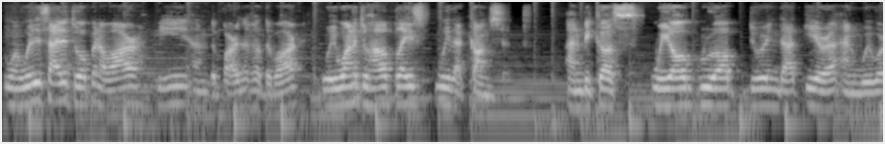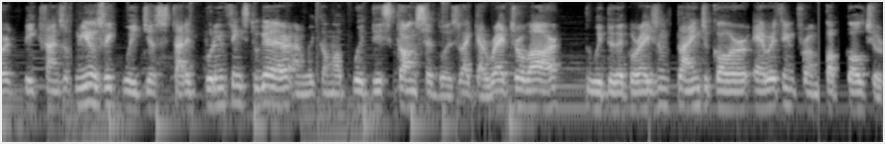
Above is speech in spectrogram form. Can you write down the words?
When we decided to open a bar, me and the partners of the bar, we wanted to have a place with a concept. And because we all grew up during that era and we were big fans of music, we just started putting things together and we come up with this concept. It was like a retro bar with the decorations trying to cover everything from pop culture,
